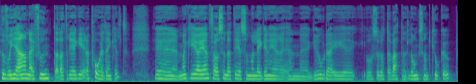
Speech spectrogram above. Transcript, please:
hur vår hjärna är funtad att reagera på helt enkelt. Eh, man kan göra jämförelsen att det är som att lägga ner en eh, groda i, eh, och så låta vattnet långsamt koka upp.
